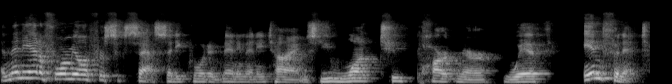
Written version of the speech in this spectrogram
And then he had a formula for success that he quoted many, many times. You want to partner with infinite.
